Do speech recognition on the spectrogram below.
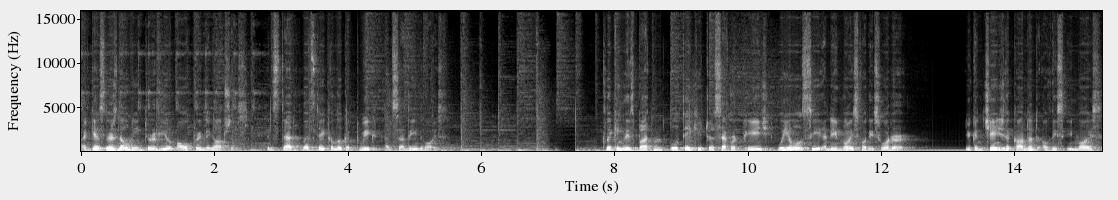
I guess there's no need to review all printing options. Instead, let's take a look at Tweak and send the invoice. Clicking this button will take you to a separate page where you will see an invoice for this order. You can change the content of this invoice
